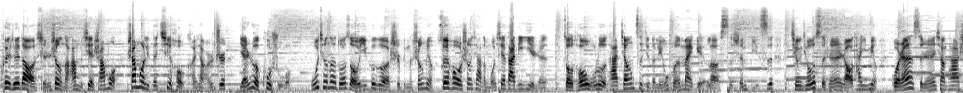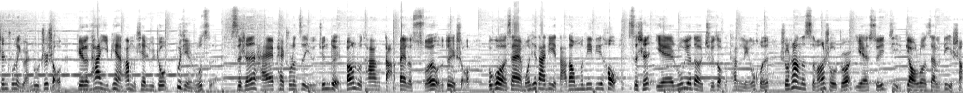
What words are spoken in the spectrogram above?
溃退到神圣的阿姆谢沙漠。沙漠里的气候可想而知，炎热酷暑。无情地夺走一个个士兵的生命，最后剩下的魔蝎大帝一人，走投无路的他将自己的灵魂卖给了死神比斯，请求死神饶他一命。果然，死神向他伸出了援助之手，给了他一片阿姆谢绿洲。不仅如此，死神还派出了自己的军队，帮助他打败了所有的对手。不过，在魔蝎大帝达到目的地后，死神也如约的取走了他的灵魂，手上的死亡手镯也随即掉落在了地上。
